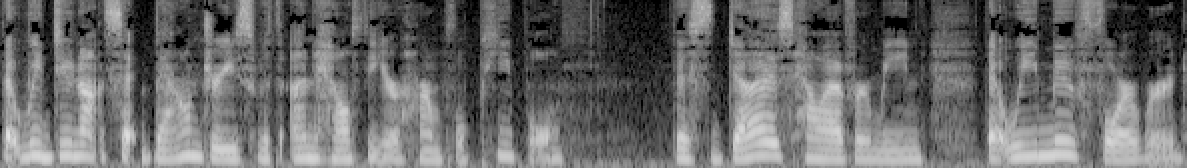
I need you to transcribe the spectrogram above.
that we do not set boundaries with unhealthy or harmful people. This does, however, mean that we move forward.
